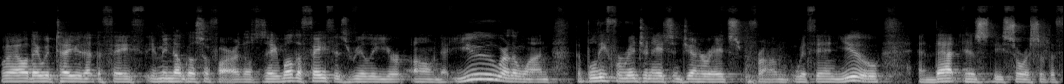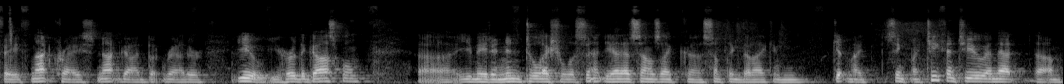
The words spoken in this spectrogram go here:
Well, they would tell you that the faith, I mean, they'll go so far. They'll say, well, the faith is really your own, that you are the one, the belief originates and generates from within you, and that is the source of the faith, not Christ, not God, but rather you. You heard the gospel, uh, you made an intellectual assent. Yeah, that sounds like uh, something that I can get my, sink my teeth into, You and that um,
